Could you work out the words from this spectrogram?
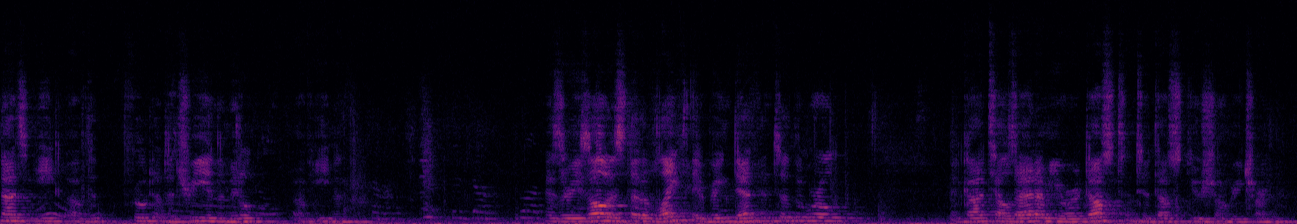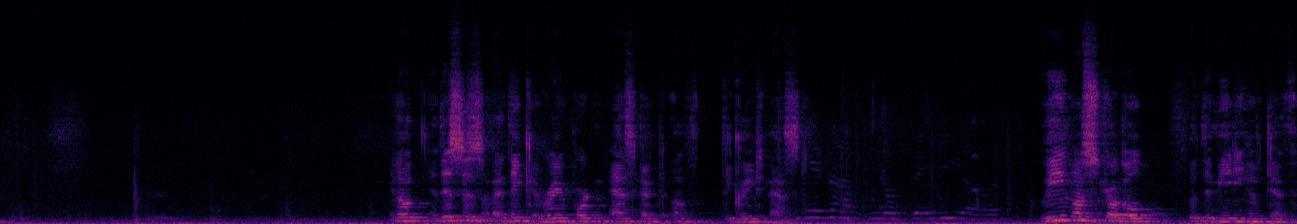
not to eat of the fruit of the tree in the middle of Eden. As a result, instead of life, they bring death into the world. God tells Adam, You are dust, and to dust you shall return. You know, this is, I think, a very important aspect of the Great Fast. We must struggle with the meaning of death.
